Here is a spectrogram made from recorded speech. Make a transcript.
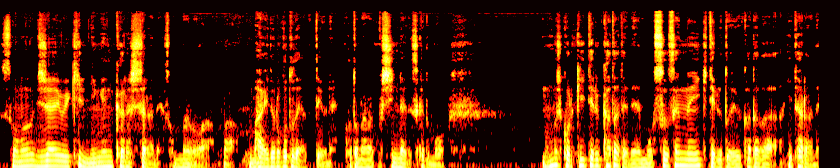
その時代を生きる人間からしたらね、そんなのは、まあ、毎度のことだよっていうね、ことなのかもしれないですけども、もしこれ聞いてる方でね、もう数千年生きてるという方がいたらね、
